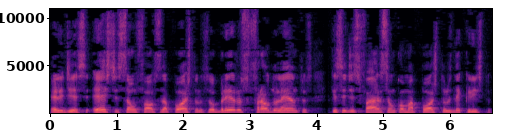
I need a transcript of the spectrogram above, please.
Ele disse: Estes são falsos apóstolos, obreiros fraudulentos, que se disfarçam como apóstolos de Cristo.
